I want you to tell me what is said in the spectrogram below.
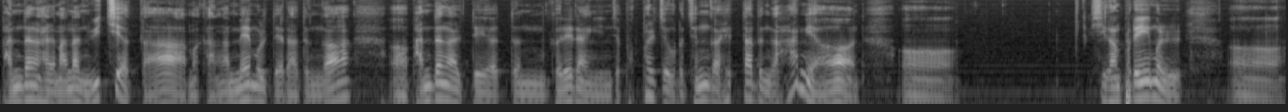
반등할 만한 위치였다. 뭐 강한 매물대라든가 어, 반등할 때 어떤 거래량이 이제 폭발적으로 증가했다든가 하면 어, 시간 프레임을 어,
